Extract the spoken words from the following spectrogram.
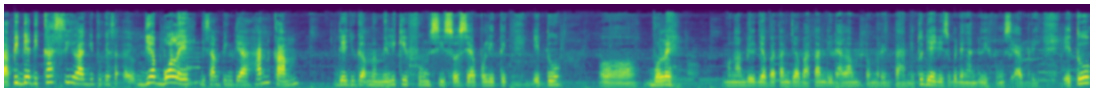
tapi dia dikasih lagi tugas eh, dia boleh di samping dia hankam dia juga memiliki fungsi sosial politik yaitu uh, boleh mengambil jabatan-jabatan di dalam pemerintahan. Itu dia disebut dengan dui fungsi abri. Itu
